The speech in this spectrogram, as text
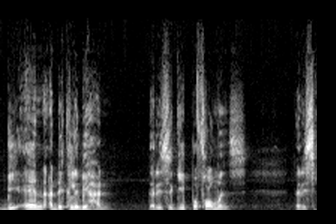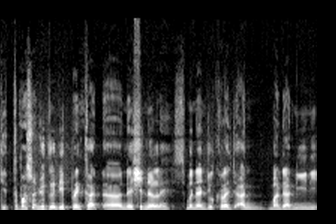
BN ada kelebihan dari segi performance. Dari segi termasuk juga di peringkat uh, nasional eh semenanjung kerajaan madani ini.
